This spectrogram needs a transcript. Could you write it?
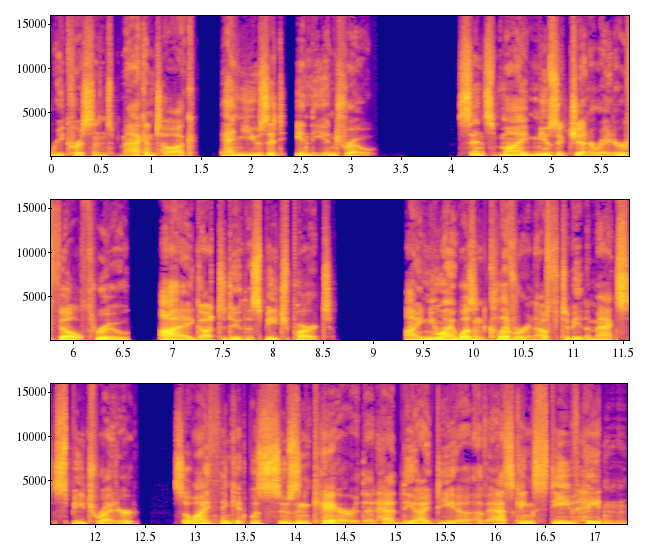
rechristened Macintalk, and use it in the intro. Since my music generator fell through, I got to do the speech part. I knew I wasn't clever enough to be the Mac's speechwriter, so I think it was Susan Kerr that had the idea of asking Steve Hayden,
